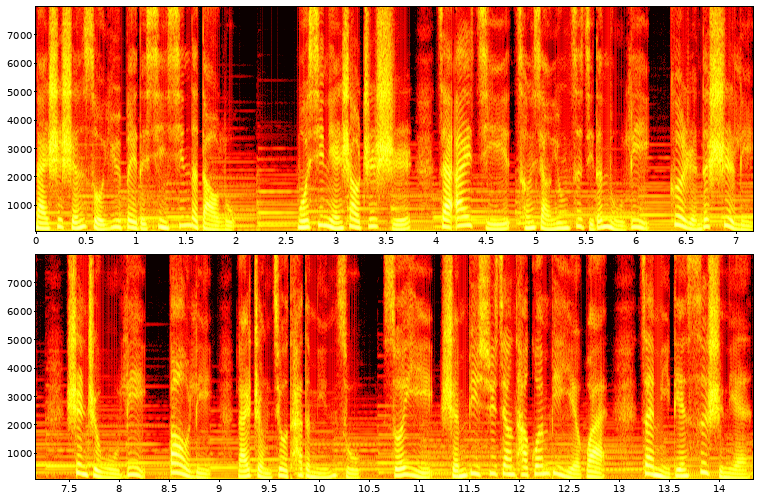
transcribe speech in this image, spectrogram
乃是神所预备的信心的道路。摩西年少之时，在埃及曾想用自己的努力、个人的势力，甚至武力、暴力来拯救他的民族，所以神必须将他关闭野外，在米甸四十年，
